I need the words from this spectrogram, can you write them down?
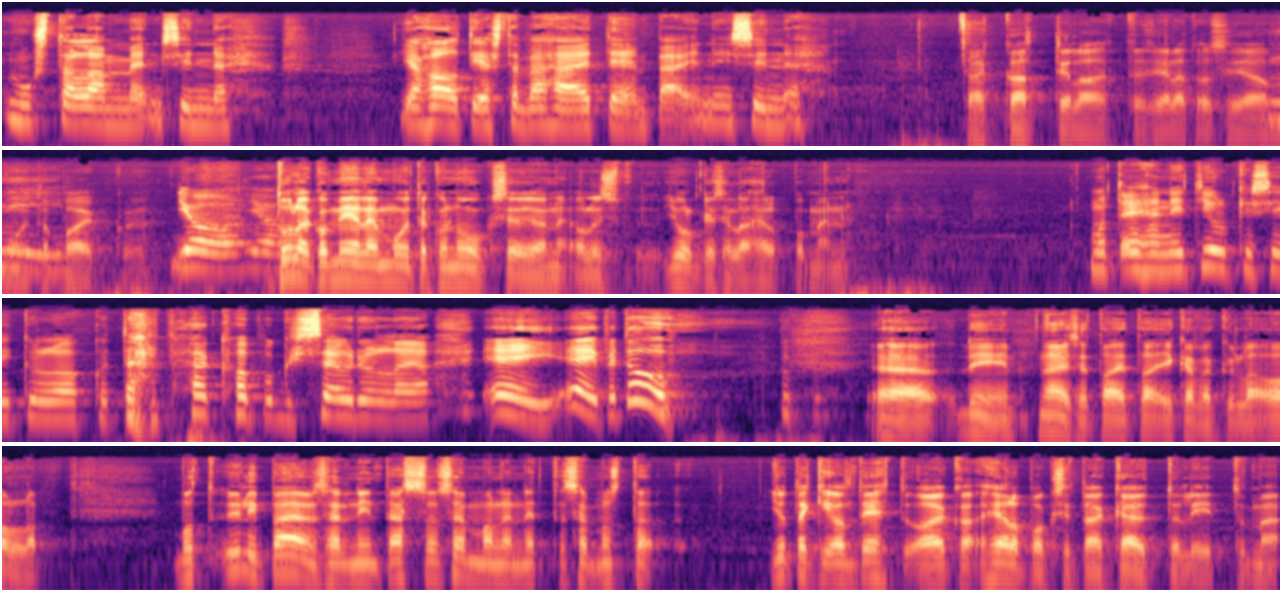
Mustalammen sinne ja Haltiasta vähän eteenpäin, niin sinne tai kattila, että siellä tosiaan on niin. muita paikkoja. Joo, joo. Tuleeko mieleen muita kuin Nuuksia, jonne olisi julkisella helppo mennä? Mutta eihän niitä julkisia kyllä ole kuin täällä pääkaupunkiseudulla ja ei, eipä tuu. Ää, niin, näin se taitaa ikävä kyllä olla. Mutta ylipäänsä niin tässä on semmoinen, että semmoista jotenkin on tehty aika helpoksi tämä käyttöliittymä,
